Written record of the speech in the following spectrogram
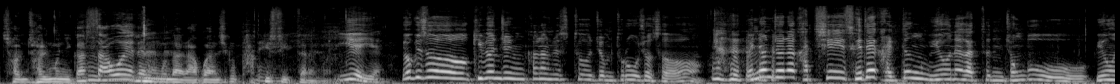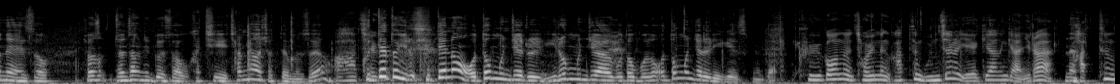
전, 젊은이가 음. 싸워야 되는구나라고 하는 식으로 바뀔 네. 수 있다는 거예요. 예예. 여기서 김현진 칼럼니스트 좀 들어오셔서 몇 년 전에 같이 세대 갈등 위원회 같은 정부 위원회에서 전, 전상진 교수하고 같이 참여하셨다면서요? 아, 그때도 이러, 그때는 어떤 문제를 이런 문제하고 더불어 어떤 문제를 얘기했습니까? 그거는 저희는 같은 문제를 얘기하는 게 아니라 네. 같은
